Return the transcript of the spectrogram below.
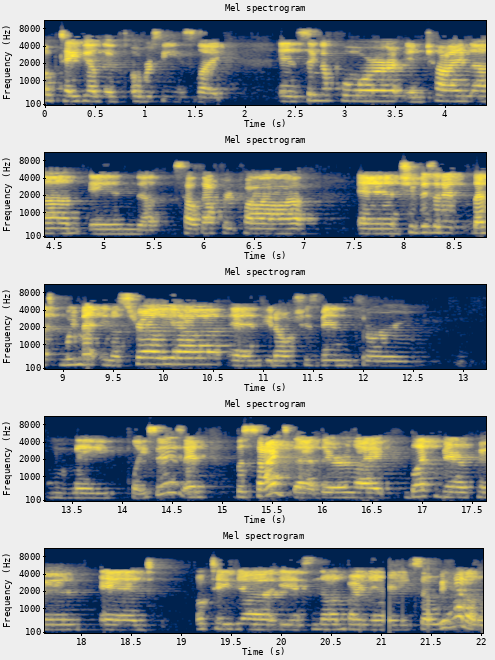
Octavia lived overseas, like in Singapore, in China, in uh, South Africa, and she visited. That's we met in Australia, and you know she's been through many places. And besides that, they're like Black American, and Octavia is non-binary. So we had a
